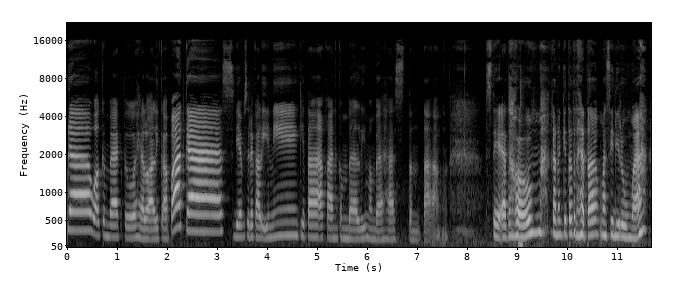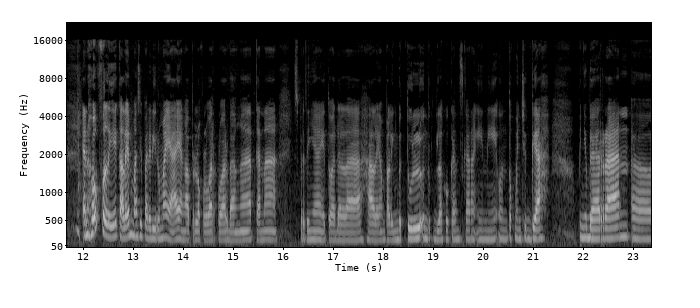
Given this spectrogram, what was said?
Muda, welcome back to Hello Alika Podcast Di episode kali ini kita akan kembali membahas tentang stay at home Karena kita ternyata masih di rumah And hopefully kalian masih pada di rumah ya Yang gak perlu keluar-keluar banget Karena sepertinya itu adalah hal yang paling betul untuk dilakukan sekarang ini Untuk mencegah penyebaran eh,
